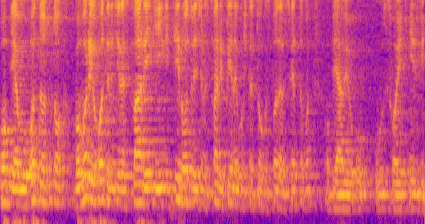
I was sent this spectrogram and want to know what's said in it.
objavu, odnosno govorio određene stvari i inicirao određene stvari prije nego što je to gospodar svjetova objavio u, svojoj knjizi.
